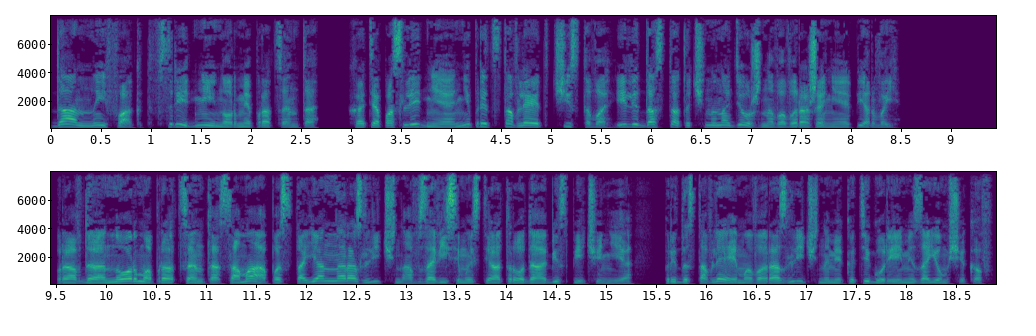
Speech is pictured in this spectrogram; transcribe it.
данный факт в средней норме процента, хотя последняя не представляет чистого или достаточно надежного выражения первой. Правда, норма процента сама постоянно различна в зависимости от рода обеспечения, предоставляемого различными категориями заемщиков,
